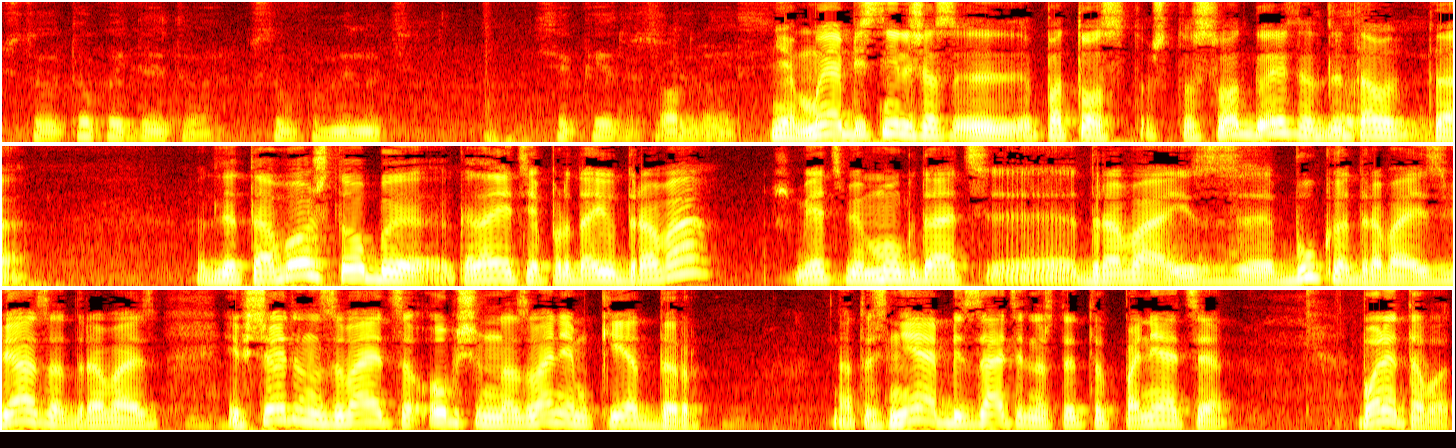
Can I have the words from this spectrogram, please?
Что только для этого, чтобы упомянуть все кедры. Не, мы объяснили сейчас э, по тосту, что свод говорит это для того, да, для того, чтобы, когда я тебе продаю дрова, чтобы я тебе мог дать э, дрова из э, бука, дрова из вяза, дрова из... И все это называется общим названием кедр. Да, то есть не обязательно, что это понятие... Более того,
